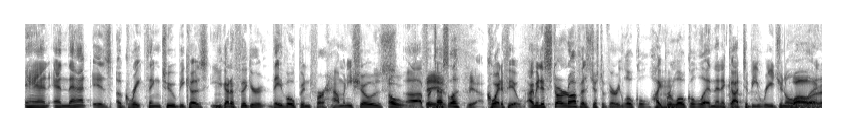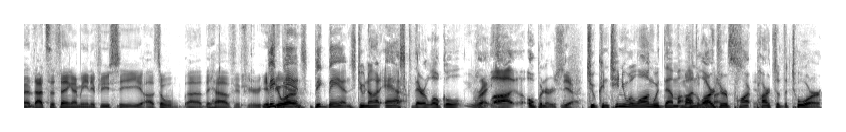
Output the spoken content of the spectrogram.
And and that is a great thing too because you got to figure they've opened for how many shows Oh, uh, for Tesla? yeah. quite a few. I mean, it started off as just a very local, hyper local, and then it got to be regional. well, and uh, that's the thing. I mean, if you see, uh, so uh, they have if you if big you bands, are big bands do not ask their local Right. uh, openers Yeah. to continue along with them on larger par- Yeah. parts of the tour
